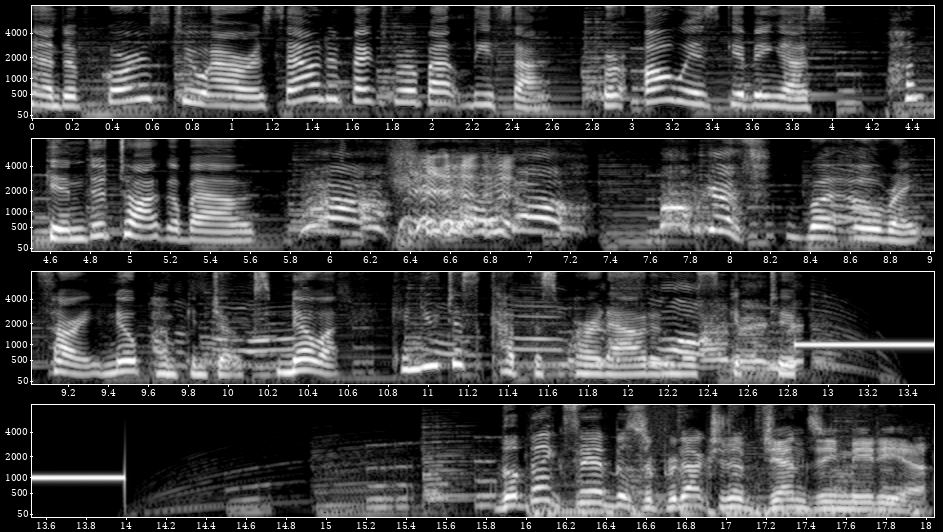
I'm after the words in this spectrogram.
And of course, to our sound effects robot, Lisa, for always giving us pumpkin to talk about. Ah, oh no! Pumpkins! But, oh, right, sorry, no pumpkin jokes. Noah, can you just cut this part out and we'll skip to. The Big Fib is a production of Gen Z Media.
